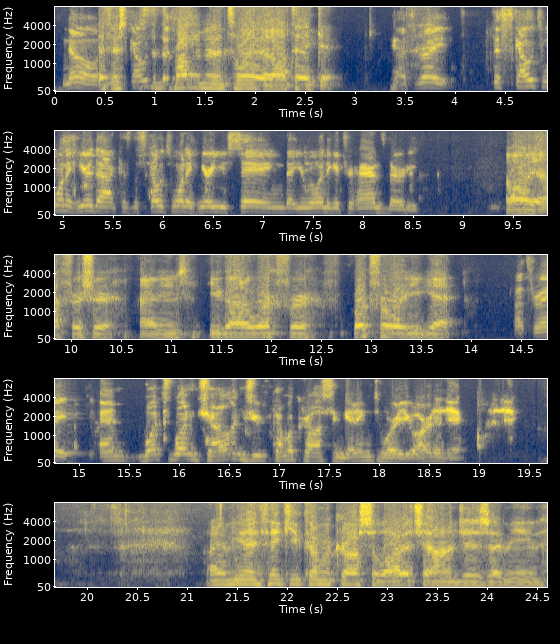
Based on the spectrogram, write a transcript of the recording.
No, If the it's scouts. at the bottom of the toilet, I'll take it. That's right. The scouts want to hear that because the scouts want to hear you saying that you're willing to get your hands dirty. Oh yeah, for sure. I mean, you gotta work for work for what you get. That's right. And what's one challenge you've come across in getting to where you are today? I mean, I think you come across a lot of challenges. I mean,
